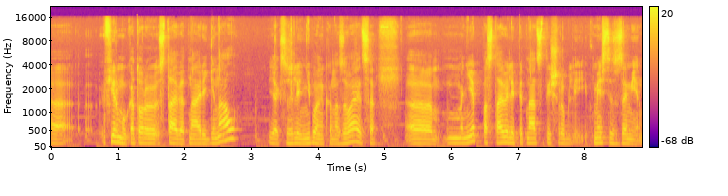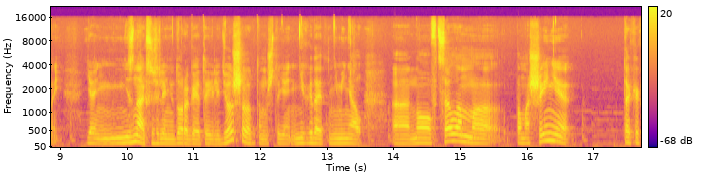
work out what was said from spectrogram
Э, фирму, которую ставят на оригинал, я, к сожалению, не помню, как она называется, э, мне поставили 15 тысяч рублей вместе с заменой. Я не знаю, к сожалению, дорого это или дешево, потому что я никогда это не менял. Э, но в целом по машине, так как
